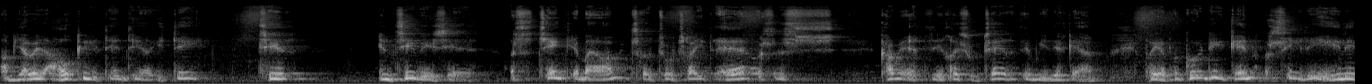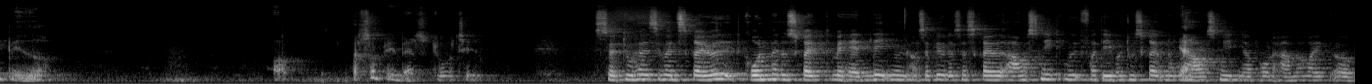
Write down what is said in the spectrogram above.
om jeg ville afgive den der idé til en tv-serie. Og så tænkte jeg mig om i to-tre dage, og så kom jeg til det resultat, det ville jeg gerne. For jeg begyndte igen at se det hele i billeder. Og, og så blev man stor til. Så du havde simpelthen skrevet et grundmanuskript med handlingen, og så blev der så skrevet afsnit ud fra det, hvor du skrev nogle ja. afsnit, og Paul Hammerik og,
